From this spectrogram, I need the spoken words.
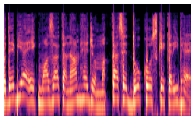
ہدیبیہ ایک موضع کا نام ہے جو مکہ سے دو کوس کے قریب ہے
